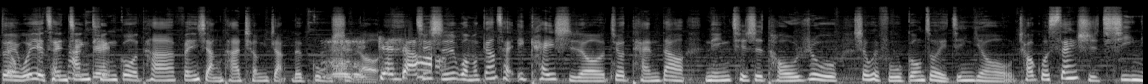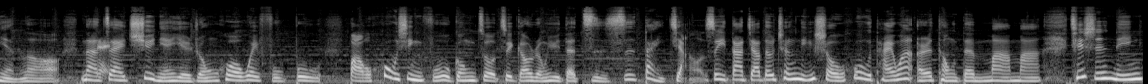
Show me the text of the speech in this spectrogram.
动。对，我也曾经听过他分享他成长的故事哦。真的，其实我们刚才一开始哦就谈到您其实投入社会服务工作已经。已经有超过三十七年了哦。那在去年也荣获卫福部保护性服务工作最高荣誉的紫丝带奖，所以大家都称您守护台湾儿童的妈妈。其实您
